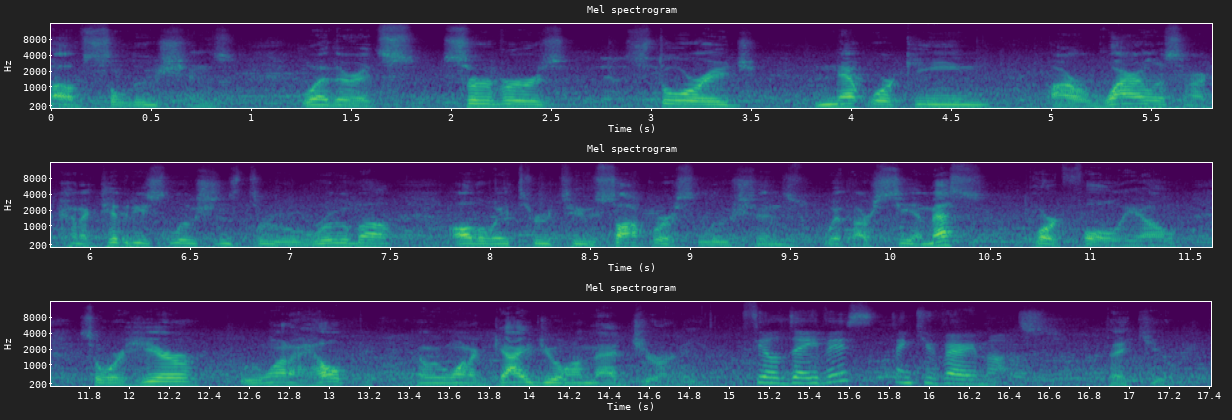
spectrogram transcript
of solutions, whether it's servers, storage, networking, our wireless and our connectivity solutions through Aruba, all the way through to software solutions with our CMS portfolio. So we're here, we want to help, and we want to guide you on that journey. Phil Davis, thank you very much. Thank you.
